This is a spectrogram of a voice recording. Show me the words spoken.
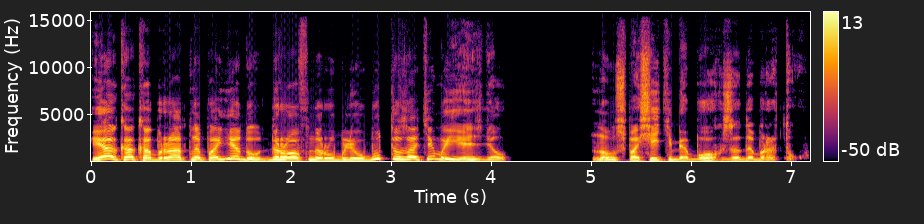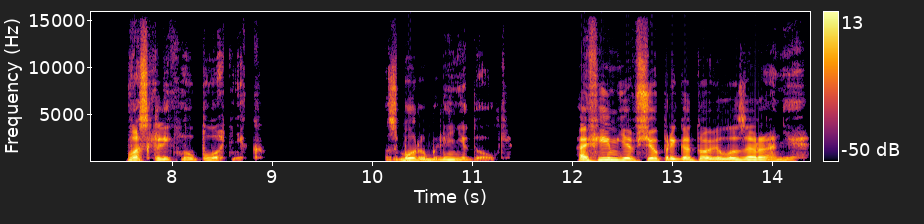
Я как обратно поеду, дров нарублю, будто затем и ездил. Ну, спаси тебя Бог за доброту воскликнул плотник. Сборы были недолги. Афимья все приготовила заранее.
